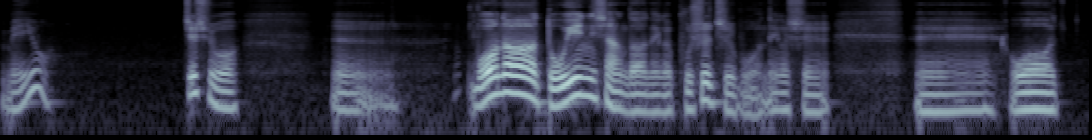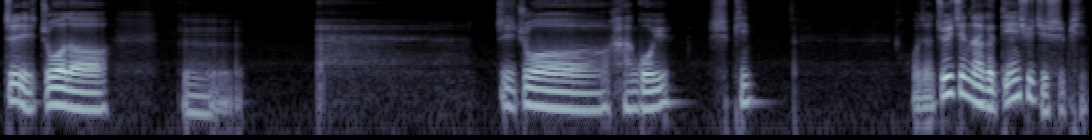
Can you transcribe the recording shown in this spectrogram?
没有，就是我，嗯，我呢，抖音上的那个不是直播，那个是。诶，我自己做的，呃，自己做韩国语视频，或者最近那个电视剧视频，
